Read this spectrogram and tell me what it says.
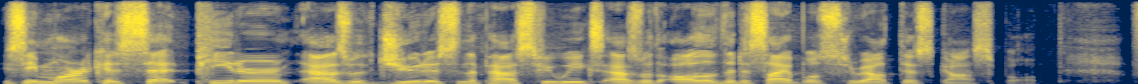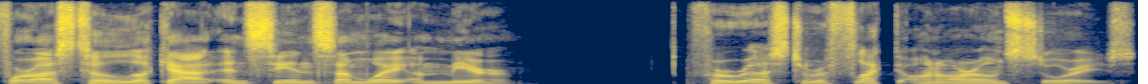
You see, Mark has set Peter, as with Judas in the past few weeks, as with all of the disciples throughout this gospel, for us to look at and see in some way a mirror, for us to reflect on our own stories,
